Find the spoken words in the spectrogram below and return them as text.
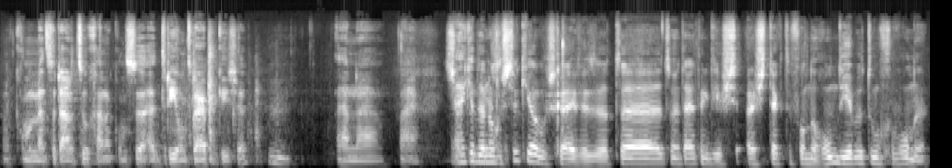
Dan konden mensen daar naartoe gaan. Dan konden ze uit drie ontwerpen kiezen. Hmm. En eh, nou ja. Ja, ik heb daar nog een stukje over geschreven. Dat, eh, toen uiteindelijk die architecten van de hond, die hebben toen gewonnen.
